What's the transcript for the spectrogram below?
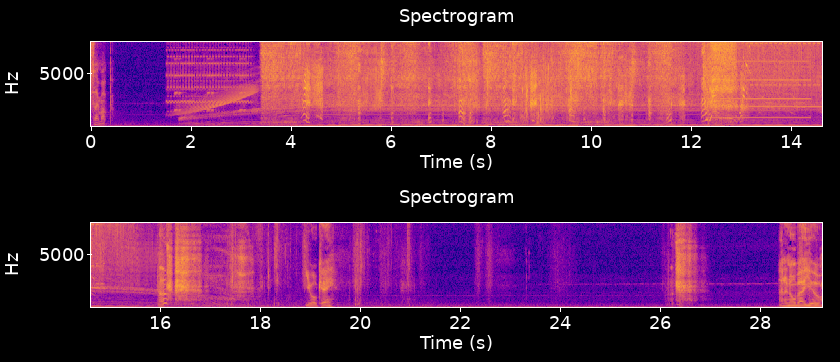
Guess I'm up. You okay? I don't know about you,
